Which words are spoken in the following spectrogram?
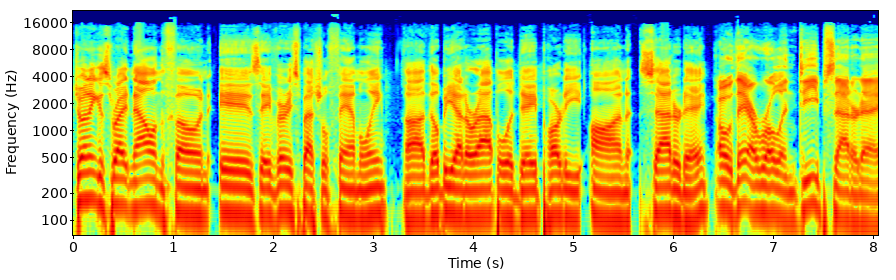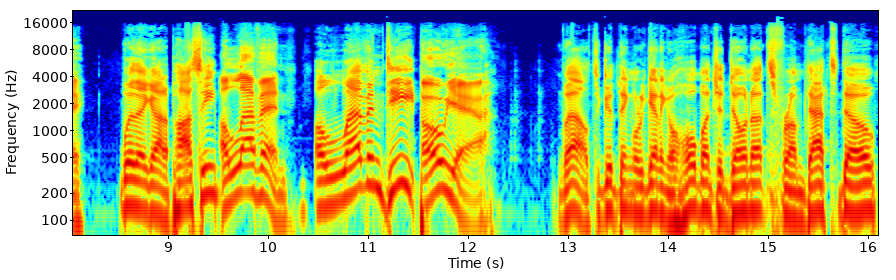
Joining us right now on the phone is a very special family. Uh, they'll be at our Apple a Day party on Saturday. Oh, they are rolling deep Saturday. Where they got a posse? 11. 11 deep. Oh, yeah. Well, it's a good thing we're getting a whole bunch of donuts from That's Dough.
